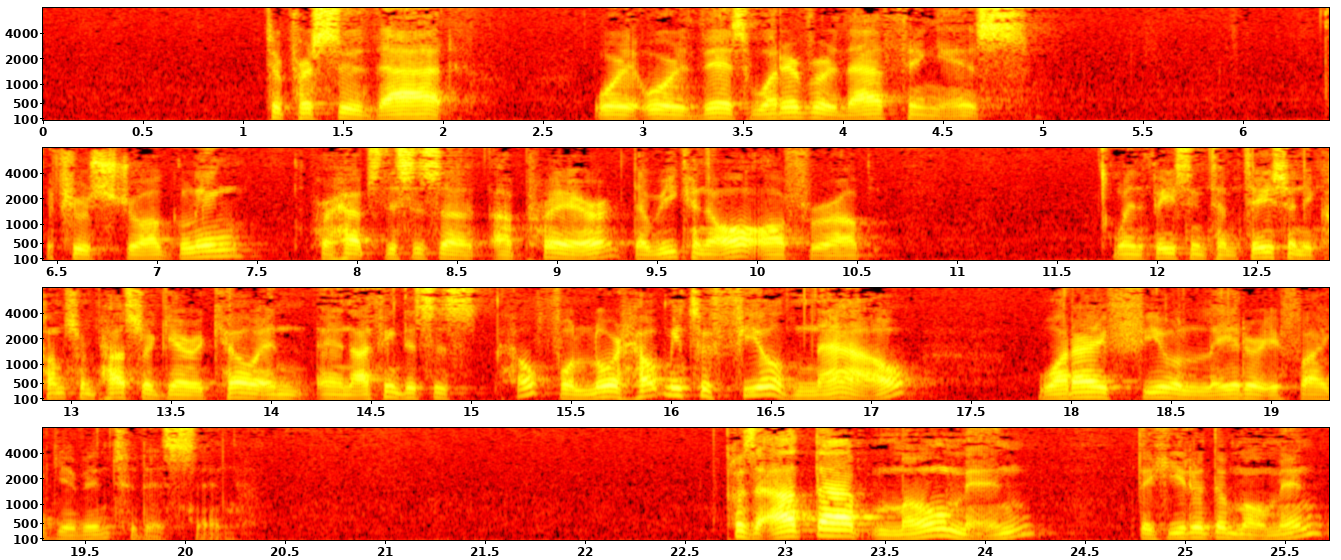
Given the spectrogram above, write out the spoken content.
to pursue that or, or this, whatever that thing is. If you're struggling, perhaps this is a, a prayer that we can all offer up when facing temptation. It comes from Pastor Gary Kell, and, and I think this is helpful. Lord, help me to feel now what I feel later if I give in to this sin. Because at that moment, the heat of the moment,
